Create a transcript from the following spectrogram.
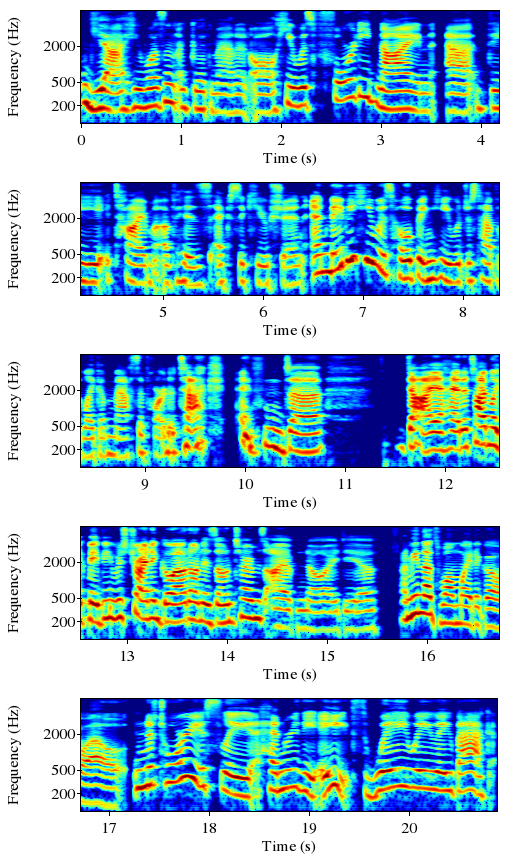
Yeah, he wasn't a good man at all. He was 49 at the time of his execution, and maybe he was hoping he would just have like a massive heart attack and uh, die ahead of time. Like maybe he was trying to go out on his own terms. I have no idea. I mean, that's one way to go out. Notoriously, Henry VIII, way, way, way back,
